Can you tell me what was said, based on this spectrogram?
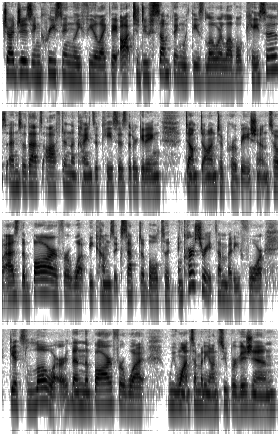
judges increasingly feel like they ought to do something with these lower level cases. And so that's often the kinds of cases that are getting dumped onto probation. So as the bar for what becomes acceptable to incarcerate somebody for gets lower, then the bar for what we want somebody on supervision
